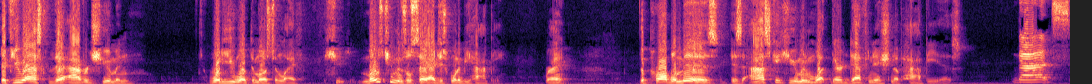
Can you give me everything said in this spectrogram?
if you ask the average human, what do you want the most in life? Most humans will say, I just want to be happy, right? The problem is, is ask a human what their definition of happy is. That's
